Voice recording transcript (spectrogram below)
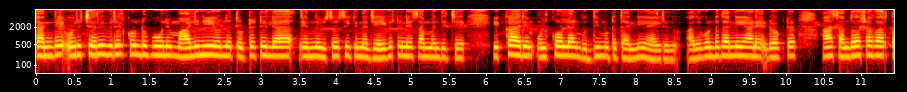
തന്റെ ഒരു ചെറുവിരൽ കൊണ്ട് പോലും മാലിനിയെ ഒന്ന് തൊട്ടിട്ടില്ല എന്ന് വിശ്വസിക്കുന്ന ജയകൃഷ്ണനെ സംബന്ധിച്ച് ഇക്കാര്യം ഉൾക്കൊള്ളാൻ ബുദ്ധിമുട്ട് തന്നെയായിരുന്നു. അതുകൊണ്ട് തന്നെയാണ് ഡോക്ടർ ആ സന്തോഷവാർത്ത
